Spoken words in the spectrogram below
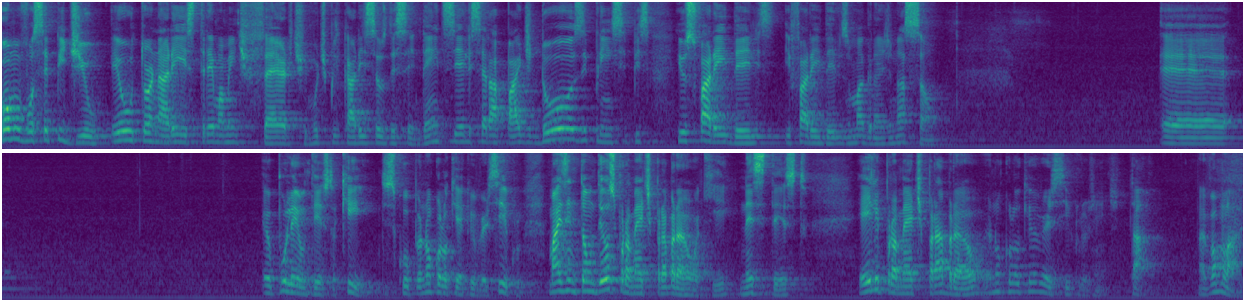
Como você pediu, eu o tornarei extremamente fértil, multiplicarei seus descendentes, e ele será pai de doze príncipes, e os farei deles, e farei deles uma grande nação. É... Eu pulei um texto aqui, desculpa, eu não coloquei aqui o versículo, mas então Deus promete para Abraão aqui, nesse texto, ele promete para Abraão, eu não coloquei o versículo, gente, tá, mas vamos lá,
